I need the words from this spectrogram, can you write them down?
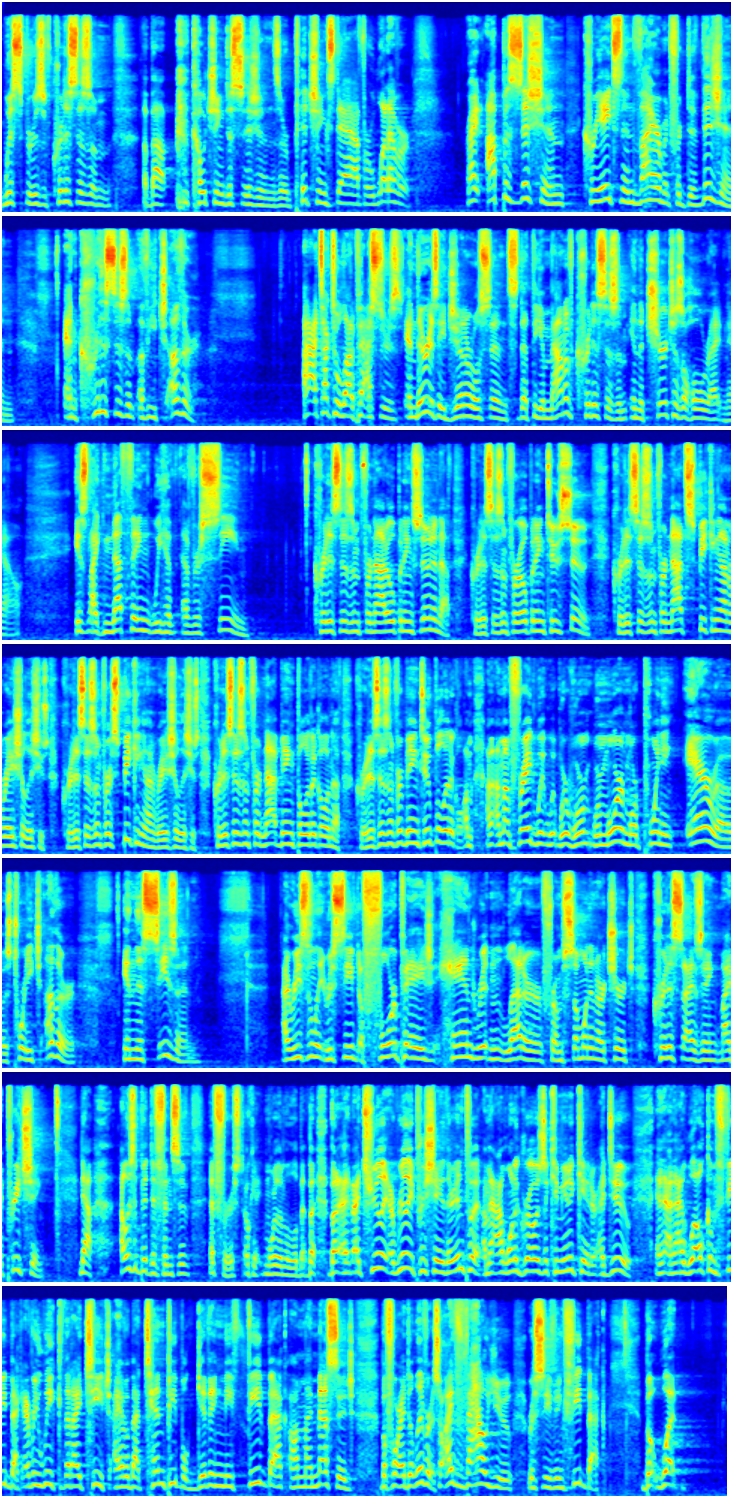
Whispers of criticism, about coaching decisions or pitching staff or whatever, right? Opposition creates an environment for division and criticism of each other. I talk to a lot of pastors, and there is a general sense that the amount of criticism in the church as a whole right now is like nothing we have ever seen. Criticism for not opening soon enough. Criticism for opening too soon. Criticism for not speaking on racial issues. Criticism for speaking on racial issues. Criticism for not being political enough. Criticism for being too political. I'm, I'm afraid we, we're, we're, we're more and more pointing arrows toward each other in this season. I recently received a four page handwritten letter from someone in our church criticizing my preaching. Now, I was a bit defensive at first. Okay, more than a little bit, but but I, I truly, I really appreciated their input. I mean, I want to grow as a communicator. I do, and, and I welcome feedback every week that I teach. I have about ten people giving me feedback on my message before I deliver it. So I value receiving feedback. But what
